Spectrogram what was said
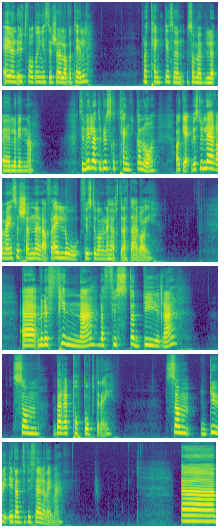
er jo en utfordring i seg sjøl av og til. Og da tenker jeg som en eh, løvinne. Så jeg vil at du skal tenke nå OK, hvis du ler av meg, så skjønner jeg det, for jeg lo første gangen jeg hørte dette her òg. Eh, men du finner det første dyret som bare popper opp til deg. Som du identifiserer deg med. Eh,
